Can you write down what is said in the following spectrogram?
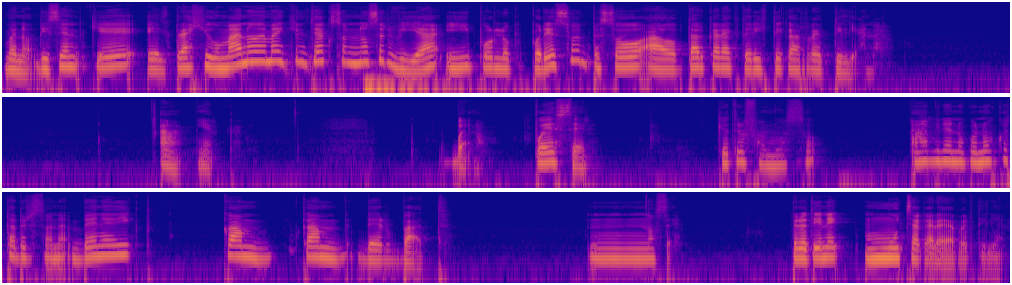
Bueno, dicen que el traje humano de Michael Jackson no servía y por, lo que, por eso empezó a adoptar características reptilianas. Ah, mierda. Bueno, puede ser. ¿Qué otro famoso? Ah, mira, no conozco a esta persona. Benedict Cumberbatch. Mm, no sé. Pero tiene mucha cara de reptiliano.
